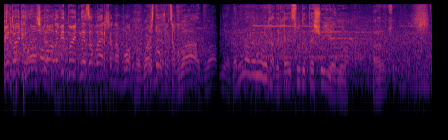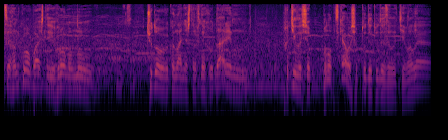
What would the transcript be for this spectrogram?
Відповідь. Громова, але відповідь не завершена, бо продовжується момент. два, два. Ні, та не треба йому вигадати, хай судить те, що є. Ну. А Циганков, бачите, і Громов, ну, чудове виконання штрафних ударів. Хотілося б, було б цікаво, щоб туди-туди залетів. Але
